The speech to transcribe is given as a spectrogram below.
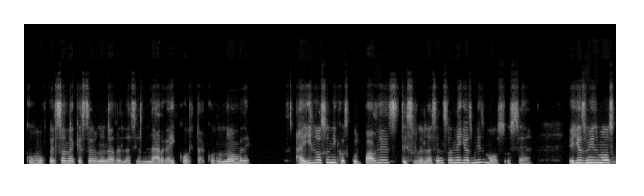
como persona que ha estado en una relación larga y corta con un hombre, ahí los únicos culpables de su relación son ellos mismos, o sea, ellos mismos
